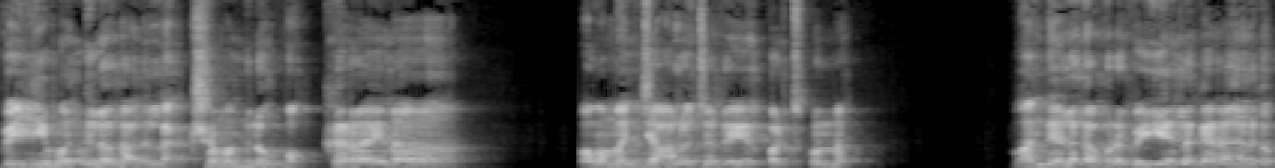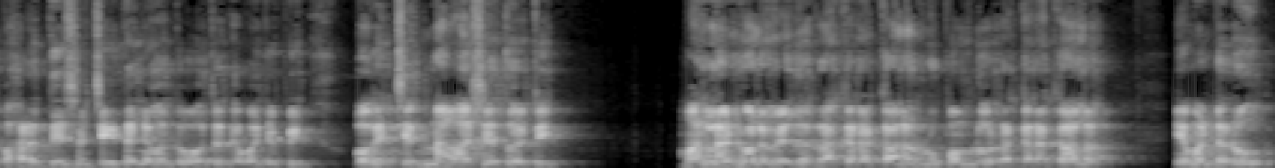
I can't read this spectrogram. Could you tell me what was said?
వెయ్యి మందిలో కాదు లక్ష మందిలో ఒక్కరైనా ఒక మంచి ఆలోచనలు ఏర్పరచుకున్న. వందేళ్ళ కాకుండా వెయ్యేళ్ళకైనా కనుక భారతదేశం చైతన్యవంతం అవుతుందేమో అని చెప్పి ఒక చిన్న ఆశతోటి మనలాంటి వాళ్ళ మీద రకరకాల రూపంలో రకరకాల ఏమంటారు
